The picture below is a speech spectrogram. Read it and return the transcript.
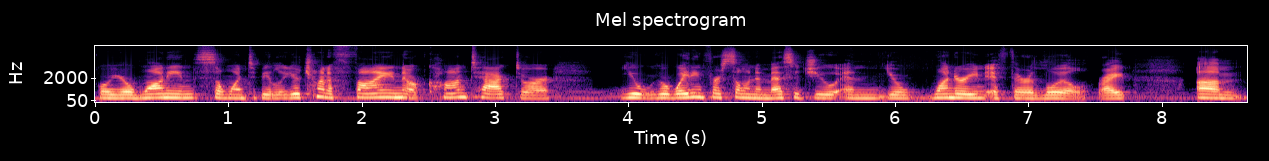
or you're wanting someone to be, you're trying to find or contact, or you, are waiting for someone to message you and you're wondering if they're loyal, right? Um,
